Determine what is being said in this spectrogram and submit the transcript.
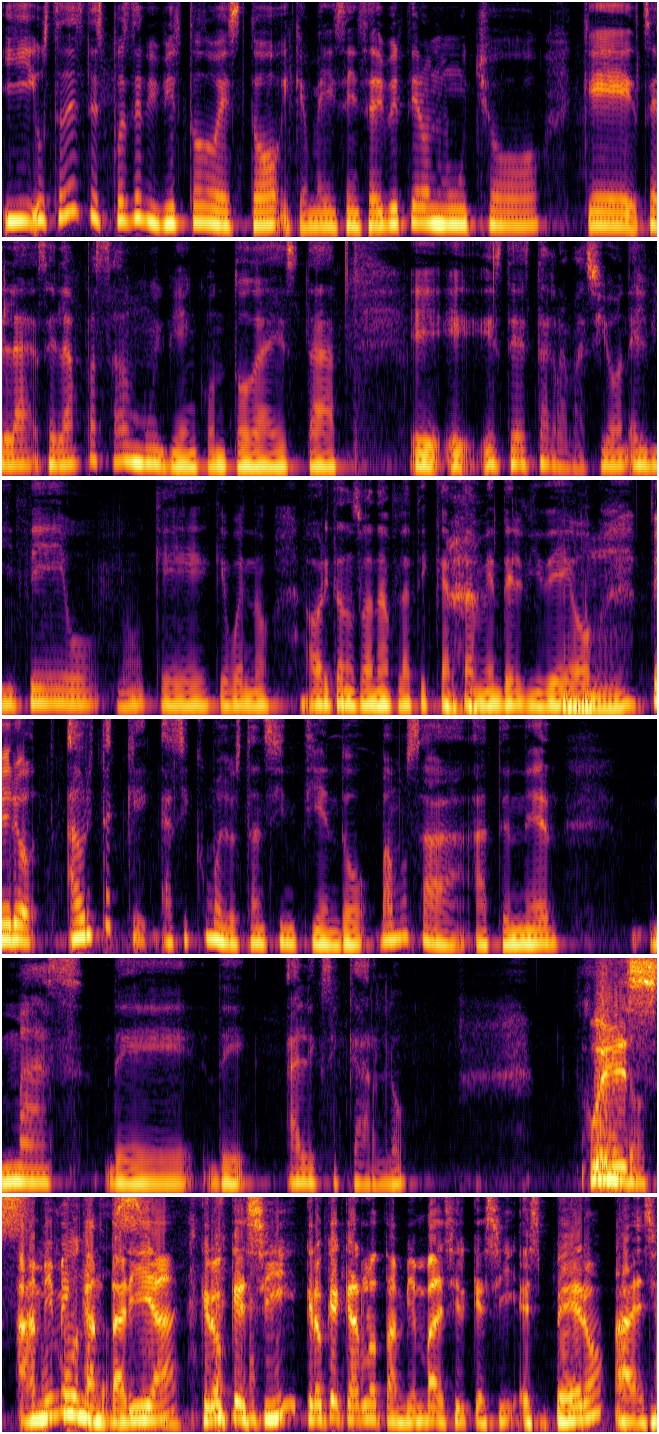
Y ustedes después de vivir todo esto y que me dicen, se divirtieron mucho, que se la, se la han pasado muy bien con toda esta eh, eh, este, esta grabación, el video, ¿no? Que, bueno, ahorita nos van a platicar también del video, pero ahorita que así como lo están sintiendo, vamos a, tener más de, de Alex y Carlo pues a mí me encantaría, creo que sí, creo que Carlos también va a decir que sí, espero. Ah, sí.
